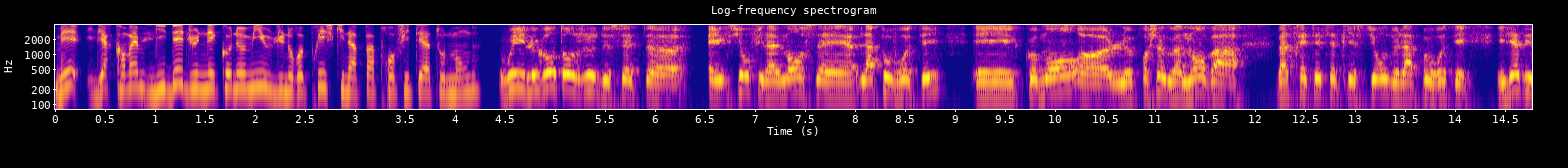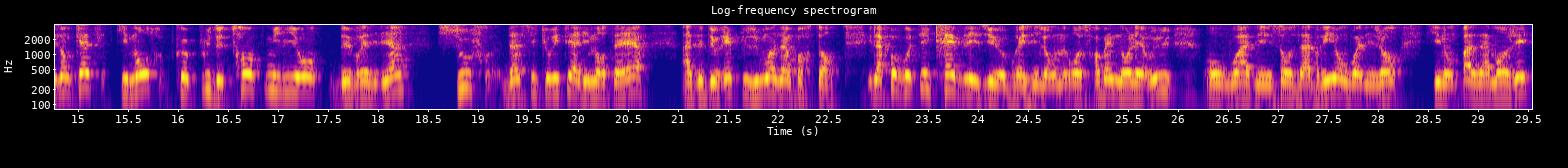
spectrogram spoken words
Mais il y a quand même l'idée d'une économie ou d'une reprise qui n'a pas profité à tout le monde? Oui, le grand enjeu de cette euh, élection finalement, c'est la pauvreté et comment le prochain gouvernement va va traiter cette question de la pauvreté. Il y a des enquêtes qui montrent que plus de 30 millions de Brésiliens souffrent d'insécurité alimentaire à des degrés plus ou moins importants. La pauvreté crève les yeux au Brésil. On, se promène dans les rues, on voit des sans-abri, on voit des gens qui n'ont pas à manger.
